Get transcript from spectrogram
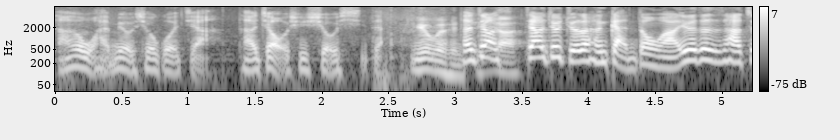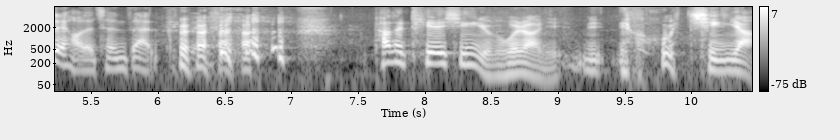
然后我还没有休过假，他叫我去休息这样。你有没有很？他这样这样就觉得很感动啊，因为这是他最好的称赞。他的贴心有没有会让你你你会不会惊讶？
